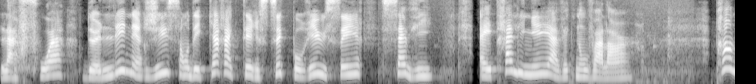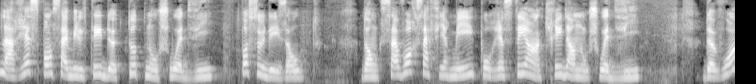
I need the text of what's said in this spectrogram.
la foi, de l'énergie sont des caractéristiques pour réussir sa vie. Être aligné avec nos valeurs. Prendre la responsabilité de tous nos choix de vie, pas ceux des autres. Donc, savoir s'affirmer pour rester ancré dans nos choix de vie de voir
